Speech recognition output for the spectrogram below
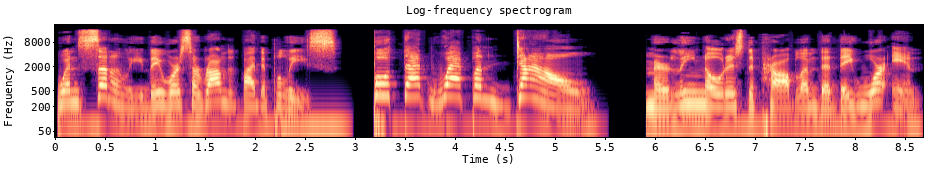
when suddenly they were surrounded by the police. Put that weapon down! Merlin noticed the problem that they were in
